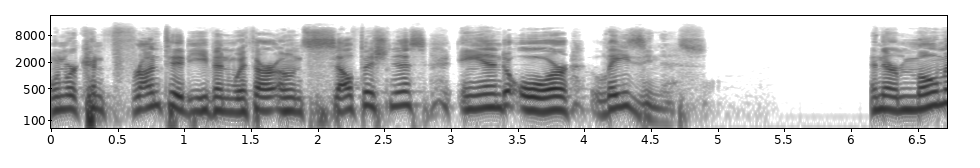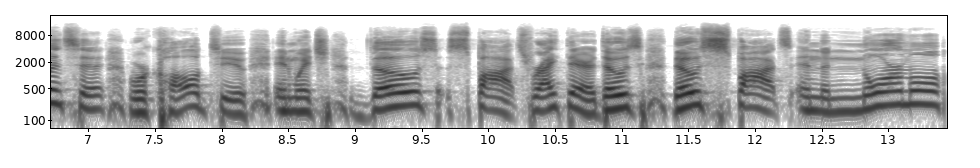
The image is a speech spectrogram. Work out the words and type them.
when we're confronted even with our own selfishness and or laziness. And there are moments that we're called to in which those spots right there, those, those spots in the normal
